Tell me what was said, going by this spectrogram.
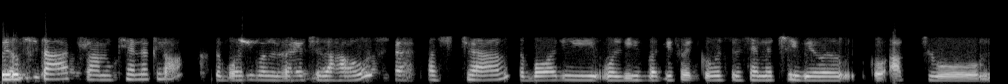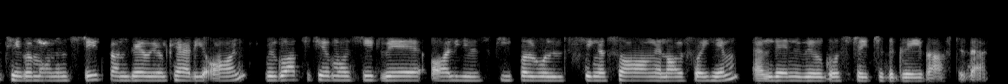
We'll start from 10 o'clock. The body will arrive to the house. At 12, the body will leave, but if it goes to the cemetery, we will go up to Table Mountain Street. From there, we'll carry on. We'll go up to Table Mountain Street where all his people will sing a song and all for him, and then we'll go straight to the grave after that.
